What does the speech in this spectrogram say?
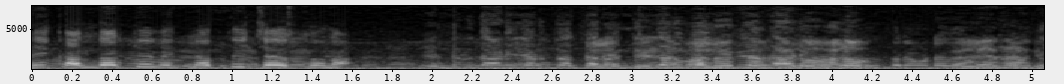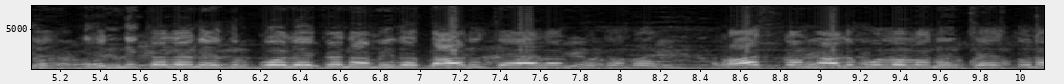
మీకు అందరికీ విజ్ఞప్తి చేస్తున్నా. దాడి దాడి? ఎన్నికలను ఎదుర్కోలేక నా మీద దాడులు చేయాలనుకుంటున్నారు. రాష్ట్రం నలుమూలలో నేను చేస్తున్న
